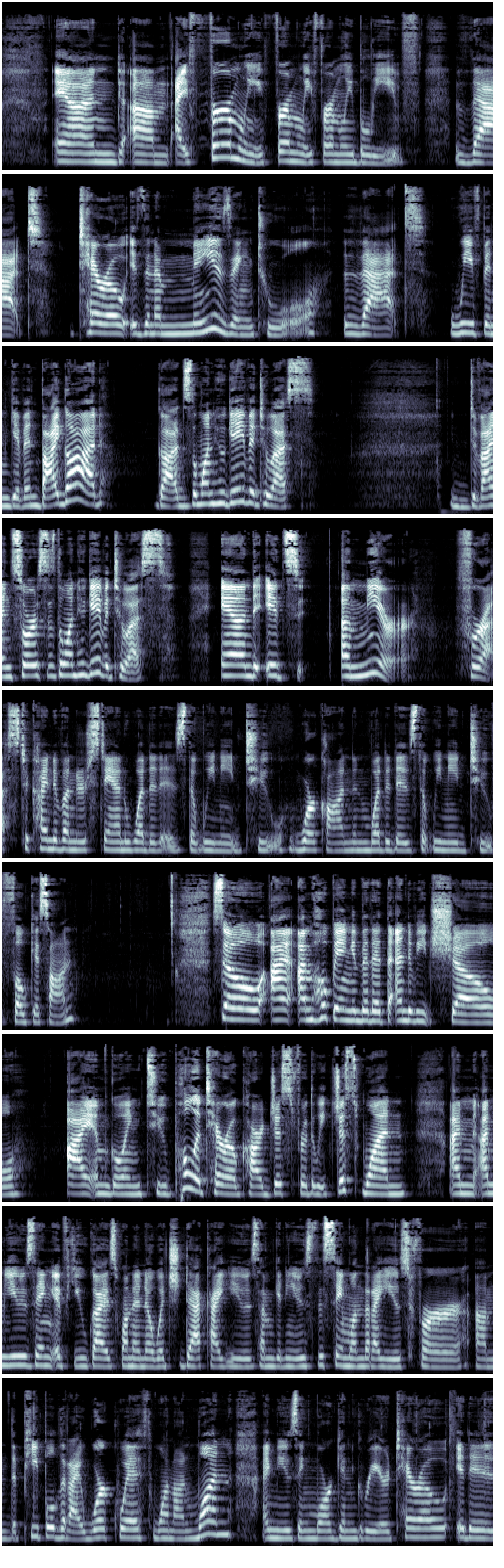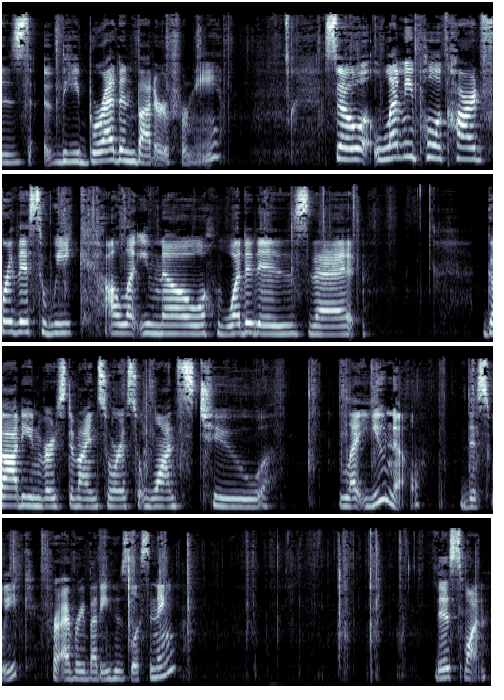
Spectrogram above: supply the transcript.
And um, I firmly, firmly, firmly believe that tarot is an amazing tool that we've been given by God. God's the one who gave it to us. Divine Source is the one who gave it to us. And it's a mirror for us to kind of understand what it is that we need to work on and what it is that we need to focus on. So I, I'm hoping that at the end of each show, I am going to pull a tarot card just for the week, just one. I'm I'm using. If you guys want to know which deck I use, I'm going to use the same one that I use for um, the people that I work with one on one. I'm using Morgan Greer Tarot. It is the bread and butter for me. So let me pull a card for this week. I'll let you know what it is that God, Universe, Divine Source wants to let you know this week for everybody who's listening. This one.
